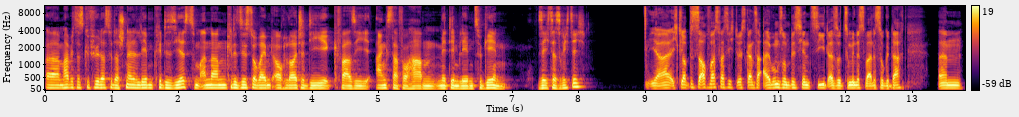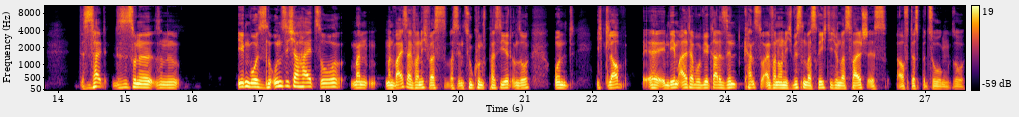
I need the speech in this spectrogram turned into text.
ähm, habe ich das Gefühl, dass du das schnelle Leben kritisierst. Zum anderen kritisierst du aber eben auch Leute, die quasi Angst davor haben, mit dem Leben zu gehen. Sehe ich das richtig? Ja, ich glaube, das ist auch was, was sich durch das ganze Album so ein bisschen zieht. Also zumindest war das so gedacht. Ähm, das ist halt, das ist so eine, so eine, irgendwo ist es eine Unsicherheit so. Man, man weiß einfach nicht, was, was in Zukunft passiert und so. Und ich glaube, äh, in dem Alter, wo wir gerade sind, kannst du einfach noch nicht wissen, was richtig und was falsch ist, auf das bezogen. So,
